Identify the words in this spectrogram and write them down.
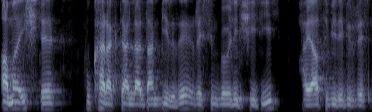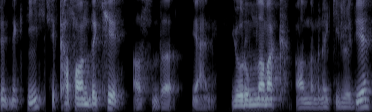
Ama işte bu karakterlerden biri de resim böyle bir şey değil. Hayatı birebir resmetmek değil. İşte kafandaki aslında yani yorumlamak anlamına geliyor diye.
